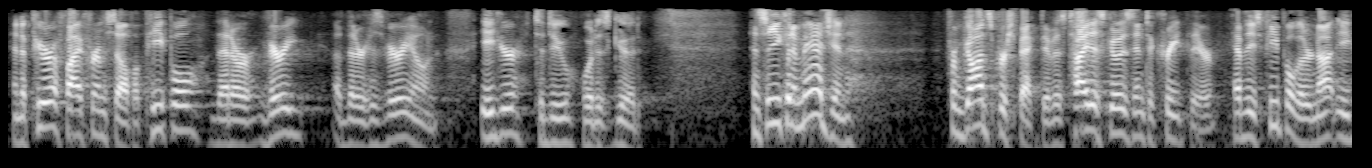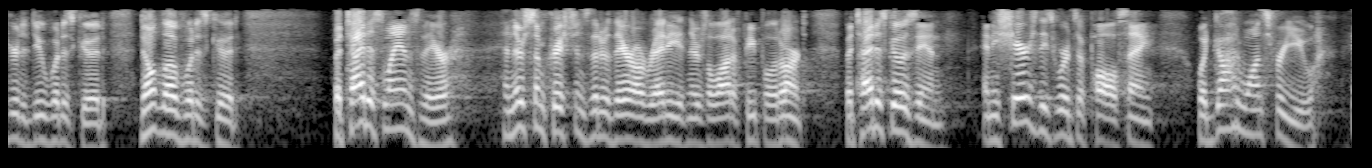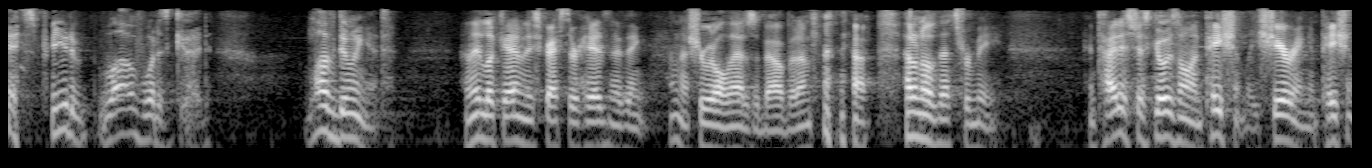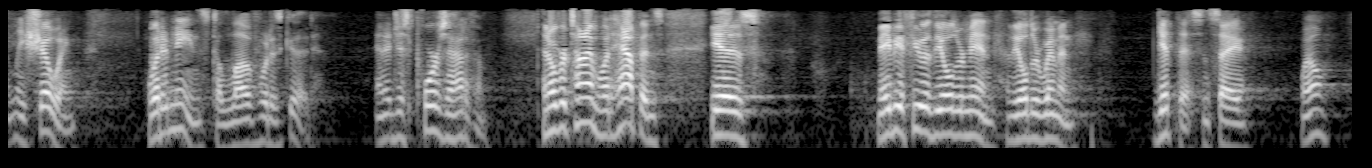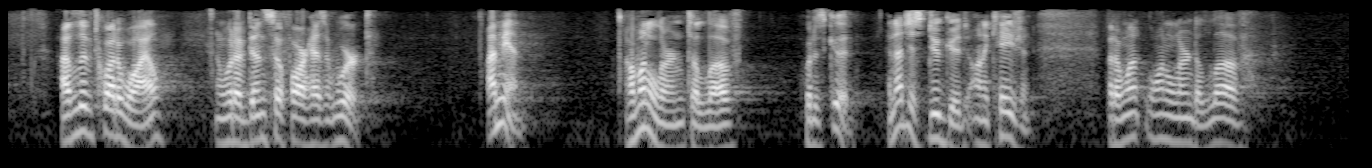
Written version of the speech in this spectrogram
and to purify for Himself a people that are very that are His very own eager to do what is good. And so you can imagine, from God's perspective, as Titus goes into Crete there, have these people that are not eager to do what is good, don't love what is good. But Titus lands there, and there's some Christians that are there already, and there's a lot of people that aren't. But Titus goes in, and he shares these words of Paul saying, What God wants for you is for you to love what is good. Love doing it. And they look at him and they scratch their heads and they think, I'm not sure what all that is about, but I'm, I don't know if that's for me. And Titus just goes on patiently sharing and patiently showing what it means to love what is good. And it just pours out of him. And over time, what happens is maybe a few of the older men and the older women get this and say, Well, I've lived quite a while, and what I've done so far hasn't worked. I'm in. I want to learn to love what is good. And not just do good on occasion, but I want, want to learn to love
